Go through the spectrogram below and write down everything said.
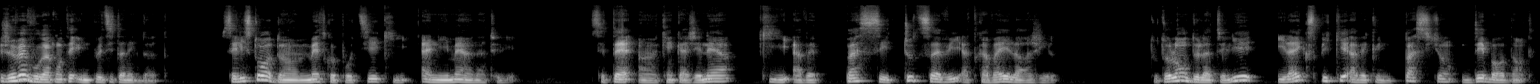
Je vais vous raconter une petite anecdote. C'est l'histoire d'un maître potier qui animait un atelier. C'était un quinquagénaire qui avait passé toute sa vie à travailler l'argile. Tout au long de l'atelier, il a expliqué avec une passion débordante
